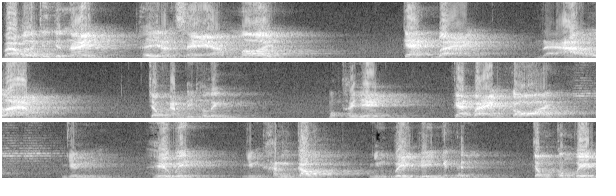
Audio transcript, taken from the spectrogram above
Và với chương trình này thì anh sẽ mời các bạn đã làm trong ngành detailing một thời gian, các bạn có những hiểu biết, những thành công, những vị trí nhất định trong công việc,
